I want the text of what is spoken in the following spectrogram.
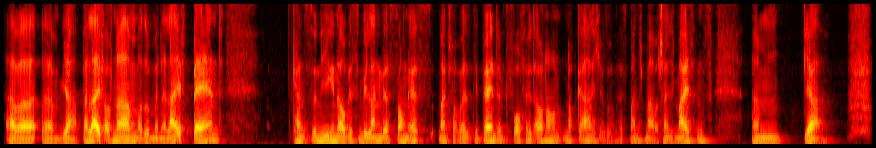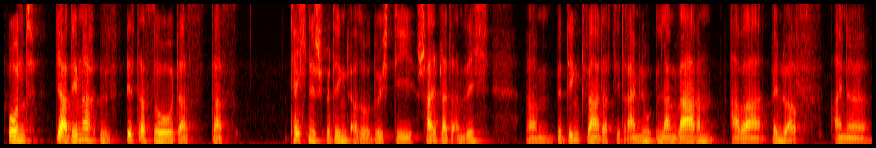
aber ähm, ja, bei Live-Aufnahmen, also bei einer Live-Band, kannst du nie genau wissen, wie lang der Song ist. Manchmal weiß die Band im Vorfeld auch noch, noch gar nicht, also das heißt manchmal, wahrscheinlich meistens. Ähm, ja, und ja, demnach ist, ist das so, dass das technisch bedingt, also durch die Schallplatte an sich, ähm, bedingt war, dass die drei Minuten lang waren. Aber wenn du auf eine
